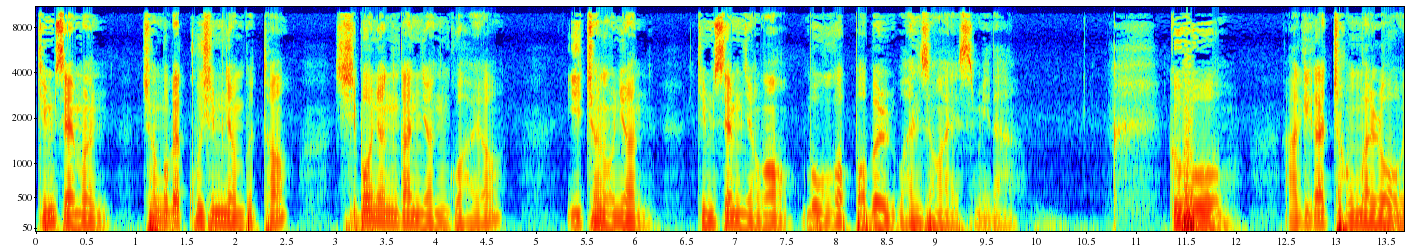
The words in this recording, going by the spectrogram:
김쌤은 1990년부터 15년간 연구하여 2005년 김쌤 영어 모국어법을 완성하였습니다. 그 후 아기가 정말로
